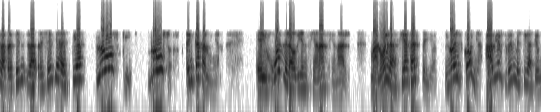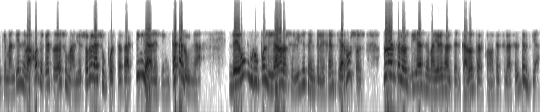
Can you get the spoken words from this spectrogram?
La, presencia de espías rusos, en Cataluña. El juez de la Audiencia Nacional, Manuel García Castellón, no es coña, ha abierto una investigación que mantiene bajo secreto de sumario sobre las supuestas actividades en Cataluña de un grupo ligado a los servicios de inteligencia rusos durante los días de mayores altercados tras conocerse la sentencia.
